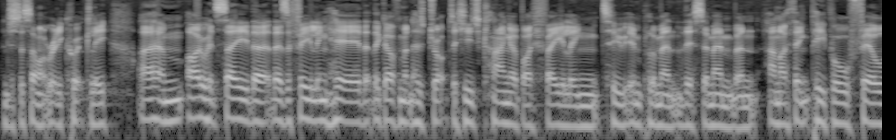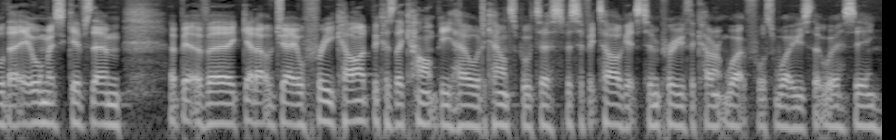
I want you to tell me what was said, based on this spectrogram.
and just to sum up really quickly, um, I would say that there's a feeling here that the government has dropped a huge clangor by failing to implement this amendment, and I think people feel that it almost gives them a bit of a get out of jail free card because they can't be held accountable to specific targets to improve the current workforce woes that we're seeing.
